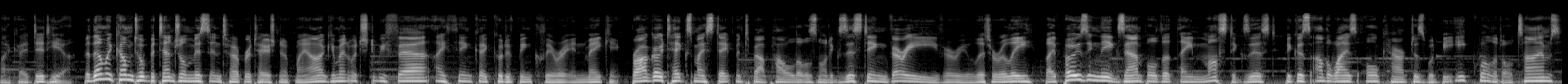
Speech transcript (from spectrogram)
like I did here. But then we come to a potential misinterpretation of my argument, which to be fair, I think I could have been clearer in making. Brago takes my statement about power levels not existing very, very literally by posing the example that they must exist because otherwise all characters would be equal at all times,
